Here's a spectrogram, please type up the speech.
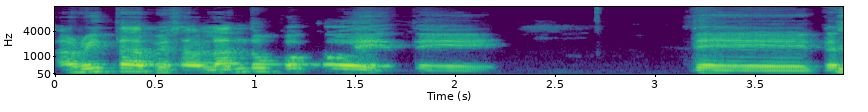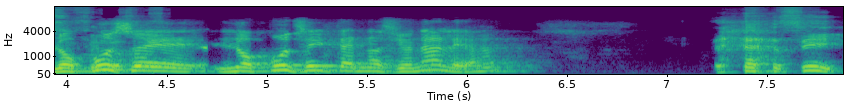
ahorita pues hablando un poco de... de, de, de los, puse, los puse internacionales, ¿eh? sí,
